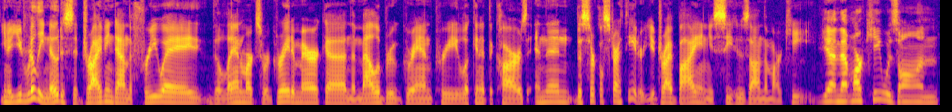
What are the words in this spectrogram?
you know, you'd really notice it driving down the freeway. The landmarks were Great America and the Malibu Grand Prix, looking at the cars, and then the Circle Star Theater. You drive by and you see who's on the marquee. Yeah, and that marquee was on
